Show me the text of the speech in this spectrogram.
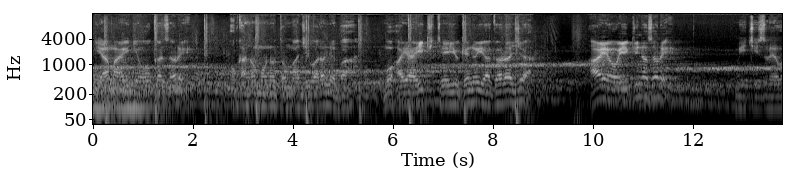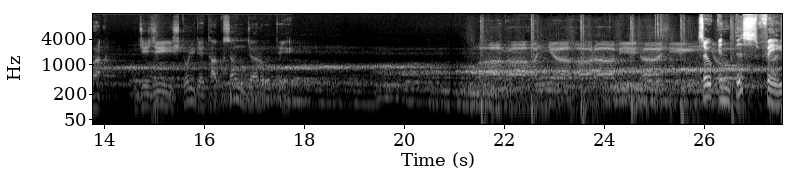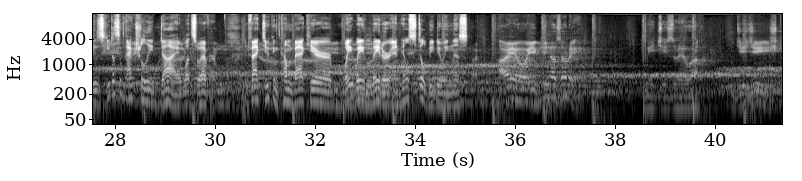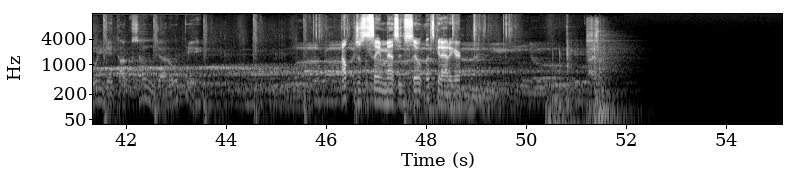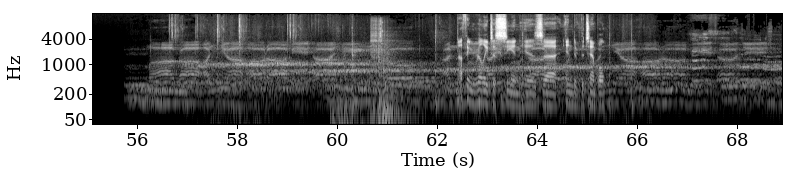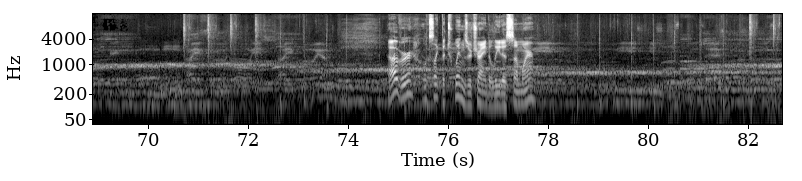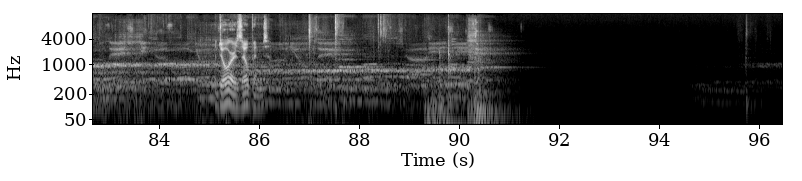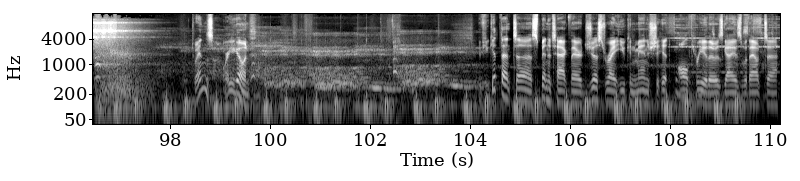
病に侵され他の者と交わらねばもはや生きてゆけぬ輩じゃ。はよ生きなされ。道連れはじじい一人でたくさんじゃろうて。So in this phase, he doesn't actually die whatsoever. In fact, you can come back here way, way later and he'll still be doing this. Oh, just the same message, so let's get out of here. Nothing really to see in his uh, end of the temple. However, looks like the twins are trying to lead us somewhere. The door is opened. Where are you going? If you get that uh, spin attack there just right, you can manage to hit all three of those guys without uh,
